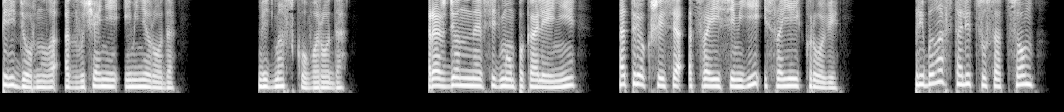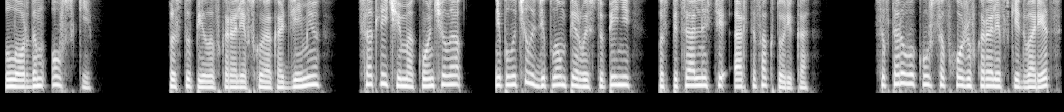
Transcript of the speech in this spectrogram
передернуло от звучания имени рода. Ведьмовского рода. Рожденная в седьмом поколении, отрекшаяся от своей семьи и своей крови. Прибыла в столицу с отцом, лордом Овски. Поступила в Королевскую академию, с отличием окончила и получила диплом первой ступени по специальности артефакторика. Со второго курса вхожа в Королевский дворец,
